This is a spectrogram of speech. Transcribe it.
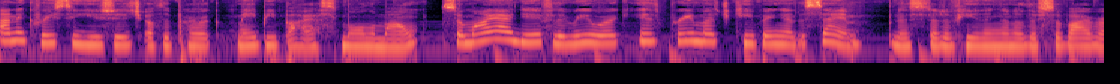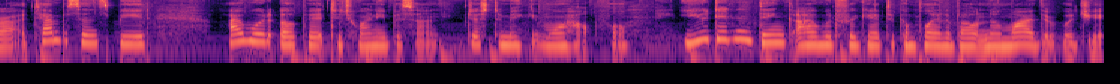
and increase the usage of the perk maybe by a small amount. So my idea for the rework is pretty much keeping it the same, but instead of healing another survivor at 10% speed, I would up it to 20% just to make it more helpful. You didn't think I would forget to complain about No Mither, would you?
